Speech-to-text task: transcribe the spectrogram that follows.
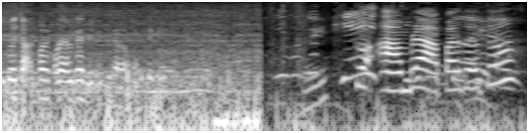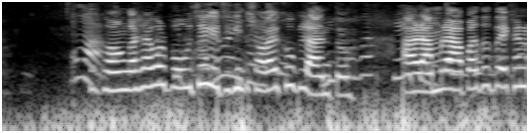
এবার চারবার পরে আমি দেখে থেকে। তো আমরা আপাতত গঙ্গাসাগর পৌঁছে গেছি কিন্তু সবাই খুব ক্লান্ত। আর আমরা আপাতত এখানে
